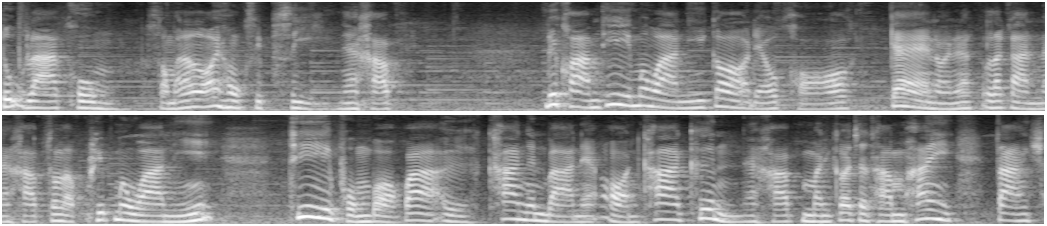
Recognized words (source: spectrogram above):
ตุลาคม 2564 นะครับ ด้วยความที่เมื่อวานนี้ก็เดี๋ยวขอแก้หน่อยนะละกันนะครับสำหรับคลิปเมื่อวานนี้ ที่ผมบอกว่าเออค่าเงินบาทเนี่ยอ่อนค่าขึ้นนะครับ มันก็จะทำให้ต่างช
